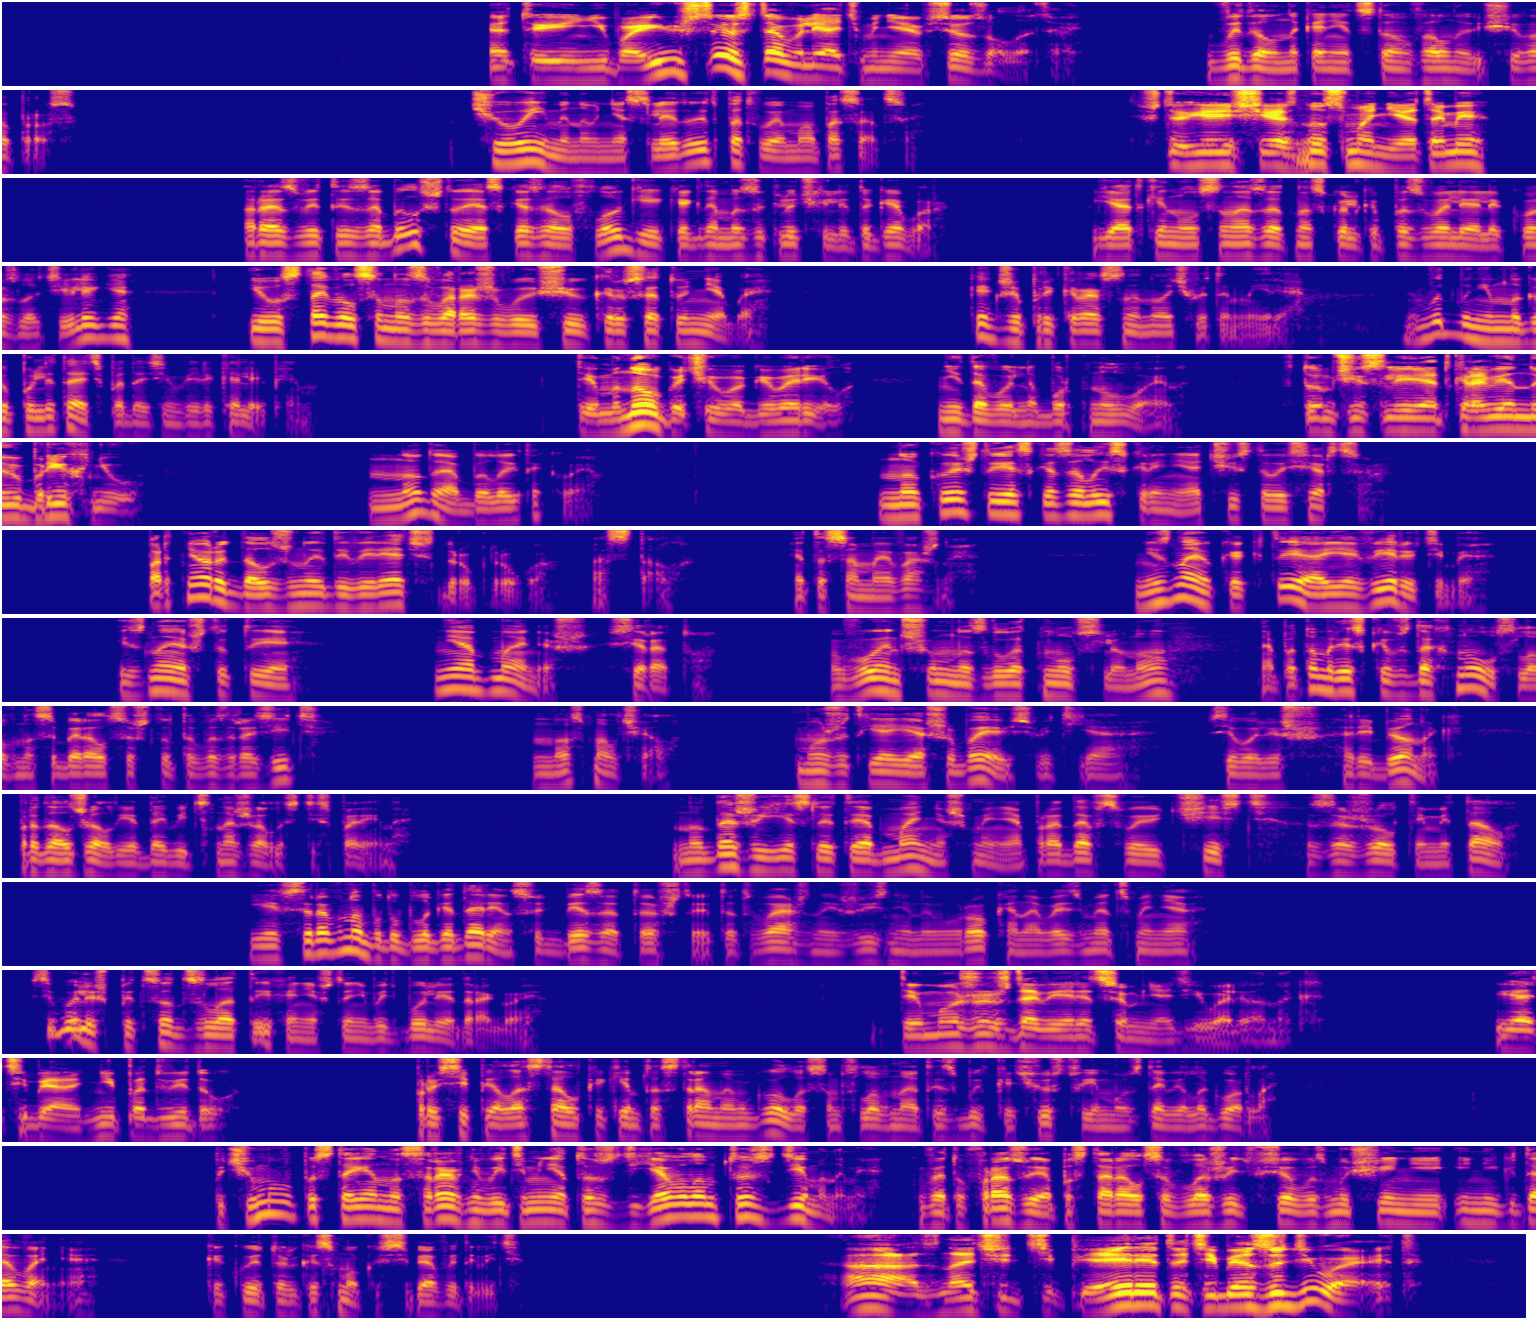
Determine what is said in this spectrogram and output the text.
«А ты не боишься оставлять мне все золото?» — выдал наконец-то волнующий вопрос. «Чего именно мне следует, по-твоему, опасаться?» «Что я исчезну с монетами». «Разве ты забыл, что я сказал Флогии, когда мы заключили договор?» Я откинулся назад, насколько позволяли козла телеги, и уставился на завораживающую красоту неба. Как же прекрасна ночь в этом мире. Вот бы немного полетать под этим великолепием. «Ты много чего говорил», — недовольно буркнул воин. «В том числе и откровенную брехню». Ну да, было и такое. Но кое-что я сказал искренне, от чистого сердца. Партнеры должны доверять друг другу, а стал. Это самое важное. Не знаю, как ты, а я верю тебе, и знаю, что ты не обманешь сироту». Воин шумно сглотнул слюну, а потом резко вздохнул, словно собирался что-то возразить, но смолчал. «Может, я и ошибаюсь, ведь я всего лишь ребенок», — продолжал я давить на жалость Испарина. «Но даже если ты обманешь меня, продав свою честь за желтый металл, я все равно буду благодарен судьбе за то, что этот важный жизненный урок она возьмет с меня всего лишь 500 золотых, а не что-нибудь более дорогое. Ты можешь довериться мне, дьяволенок. Я тебя не подведу. Просипел Астал каким-то странным голосом, словно от избытка чувств ему сдавило горло. «Почему вы постоянно сравниваете меня то с дьяволом, то с демонами?» В эту фразу я постарался вложить все возмущение и негодование, какое только смог из себя выдавить. «А, значит, теперь это тебя задевает».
